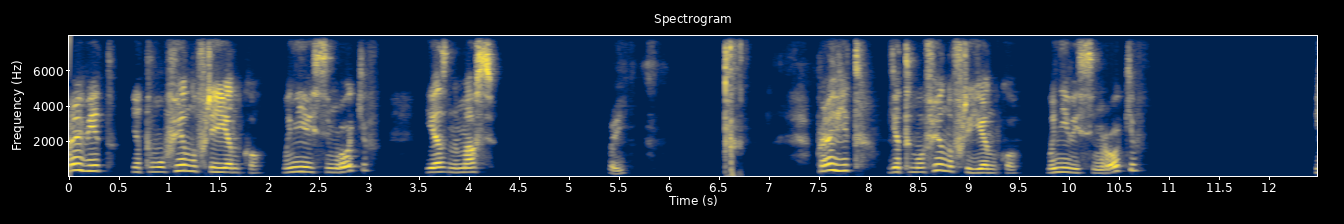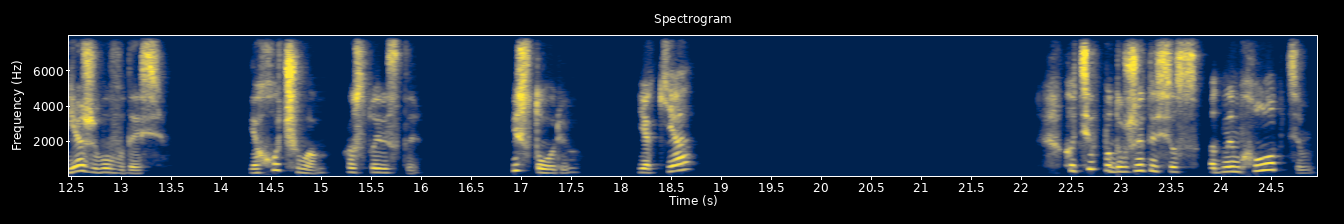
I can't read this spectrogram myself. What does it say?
Привіт, я Тимофій Нуфрієнко. Мені 8 років, я знімався. Ой. Привіт, я Тимофій Нуфрієнко. Мені 8 років. Я живу в Одесі. Я хочу вам розповісти історію, як я хотів подружитися з одним хлопцем.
